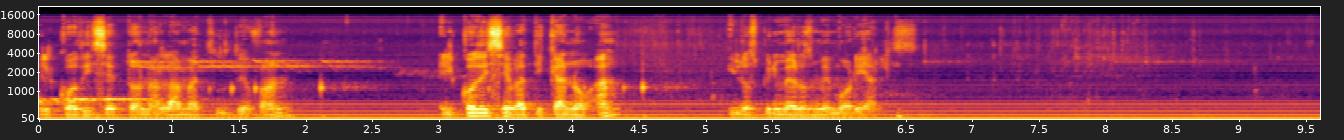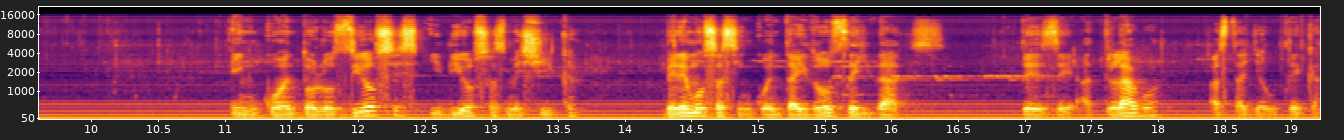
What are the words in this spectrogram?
el códice Tonalamatus de Van, el códice Vaticano A y los primeros memoriales. En cuanto a los dioses y diosas mexica, veremos a 52 deidades, desde Atlagua hasta Yauteca.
